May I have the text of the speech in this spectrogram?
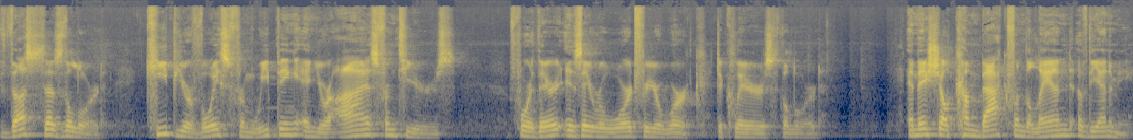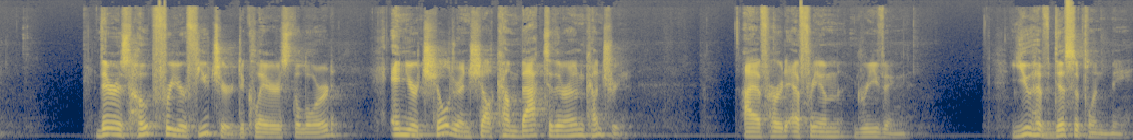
Thus says the Lord Keep your voice from weeping and your eyes from tears, for there is a reward for your work, declares the Lord. And they shall come back from the land of the enemy. There is hope for your future, declares the Lord, and your children shall come back to their own country. I have heard Ephraim grieving. You have disciplined me,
